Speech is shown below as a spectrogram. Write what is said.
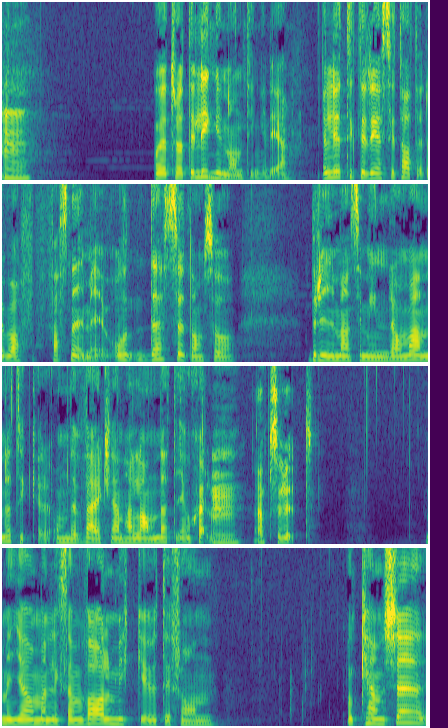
Mm. Och jag tror att det ligger någonting i det. Eller jag tyckte det citatet, det bara fastnade i mig. Och dessutom så bryr man sig mindre om vad andra tycker. Om det verkligen har landat i en själv. Mm. Absolut. Men gör man liksom val mycket utifrån, och kanske,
